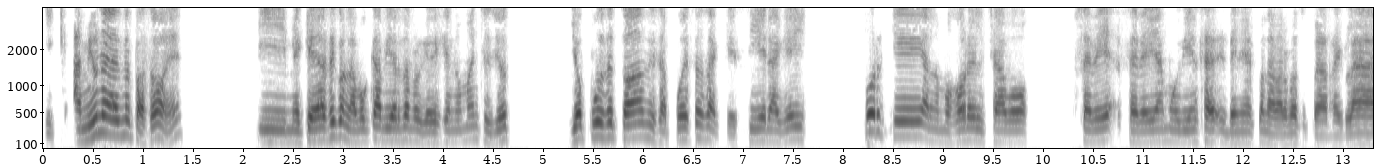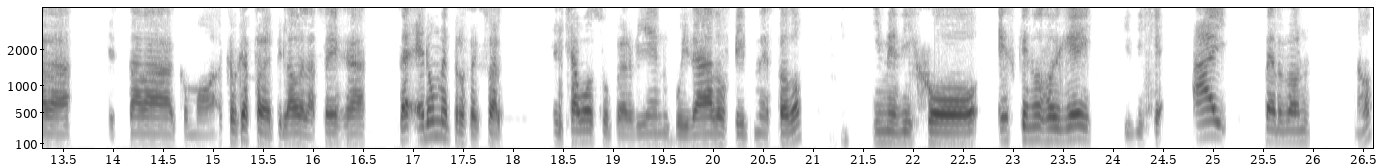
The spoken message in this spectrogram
y a mí una vez me pasó, ¿eh? Y me quedé así con la boca abierta porque dije, no manches, yo, yo puse todas mis apuestas a que sí era gay, porque a lo mejor el chavo se veía, se veía muy bien, se- venía con la barba súper arreglada, estaba como, creo que hasta depilado de la ceja, o sea, era un metrosexual, el chavo súper bien cuidado, fitness, todo, y me dijo, es que no soy gay. Y dije, ay, perdón, ¿no?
